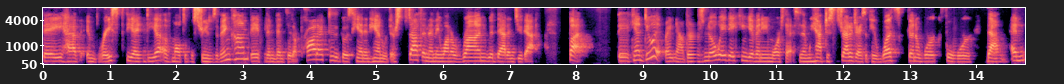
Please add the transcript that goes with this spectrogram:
They have embraced the idea of multiple streams of income. They've invented a product that goes hand in hand with their stuff, and then they want to run with that and do that. But they can't do it right now. There's no way they can give any more to that. So then we have to strategize okay, what's going to work for them? And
